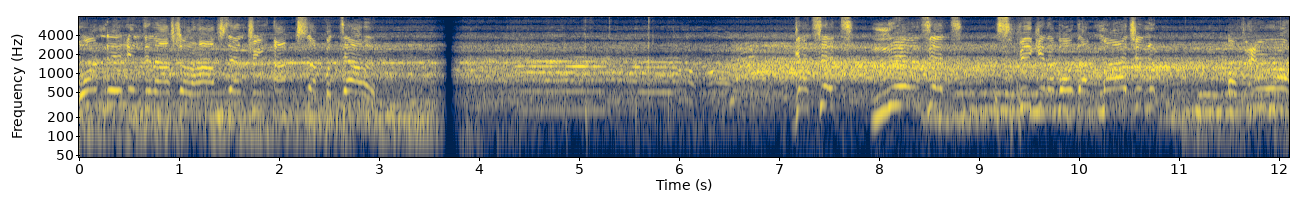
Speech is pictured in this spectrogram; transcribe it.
one-day international half-century, Aksa Patel. Gets it, nails it. Speaking about that margin of error,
